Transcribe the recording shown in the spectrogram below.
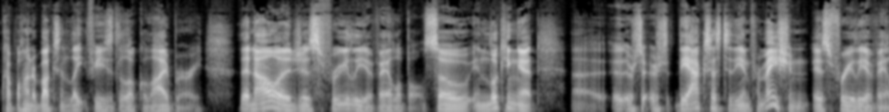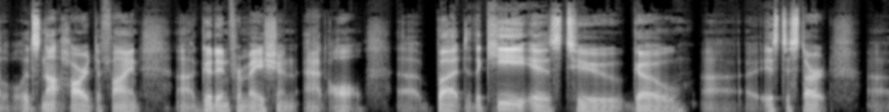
couple hundred bucks in late fees at the local library. The knowledge is freely available. So in looking at uh, the access to the information is freely available. It's not hard to find uh, good information at all. Uh, but the key is to go uh, is to start uh,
